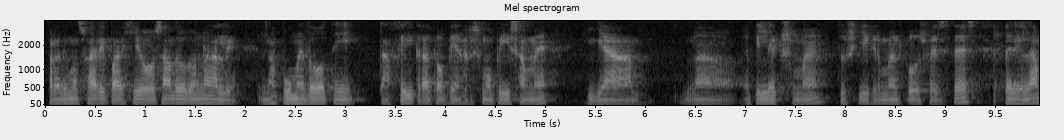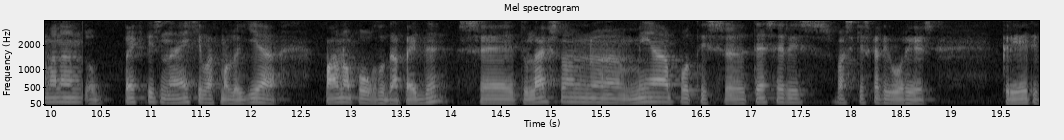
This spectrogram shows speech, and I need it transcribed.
Παραδείγματος χάρη υπάρχει ο Σάντρο Δονάλη. Να πούμε εδώ ότι τα φίλτρα τα οποία χρησιμοποιήσαμε για να επιλέξουμε τους συγκεκριμένους ποδοσφαιριστές περιλάμβαναν ο παίχτης να έχει βαθμολογία πάνω από 85 σε τουλάχιστον ε, μία από τις ε, τέσσερις βασικές κατηγορίες. Creative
